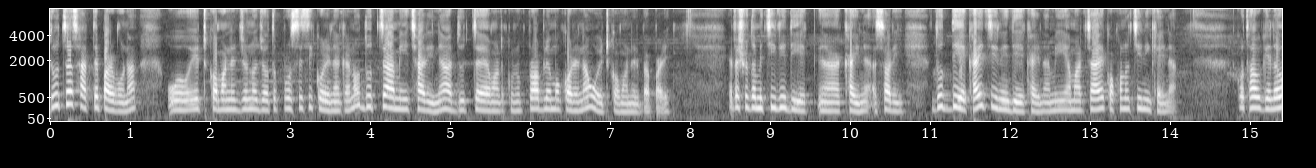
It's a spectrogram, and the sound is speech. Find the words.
দুধ চা ছাড়তে পারব না। ও ওয়েট কমানোর জন্য যত প্রসেসই করি না কেন, দুধ চা আমি ছাড়ি না। আর দুধ চায় আমার কোনো প্রবলেমও করে না ওয়েট কমানোর ব্যাপারে। এটা শুধু আমি চিনি দিয়ে খাই না সরি দুধ দিয়ে খাই, চিনি দিয়ে খাই না। আমি আমার চায়ে কখনো চিনি খাই না। কোথাও গেলেও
